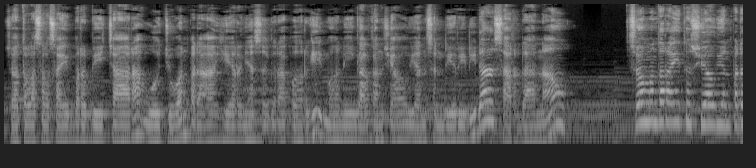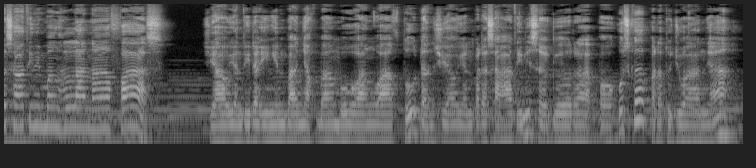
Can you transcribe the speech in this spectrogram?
Setelah selesai berbicara, Wujuan pada akhirnya segera pergi meninggalkan Xiaoyan sendiri di dasar danau. Sementara itu Xiaoyan pada saat ini menghela nafas. Xiaoyan tidak ingin banyak membuang waktu dan Xiaoyan pada saat ini segera fokus kepada tujuannya.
